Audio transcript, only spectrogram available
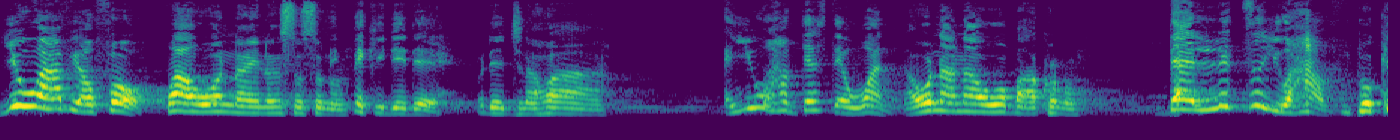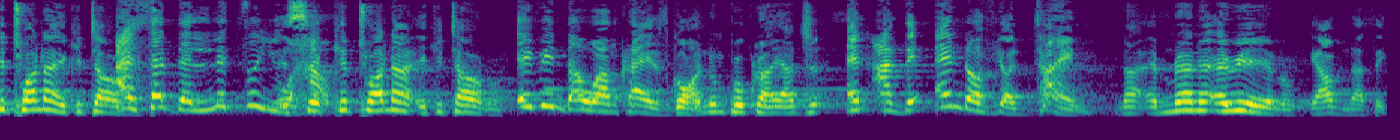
Wɔwɔ nya bebree You have your four. wa a wɔwɔ nan no nso so no Make it there. wode gyina hɔ a And you have just the one. na wo na na wɔwɔ baako no The little you have. mpo ketewa no a ekita wo I said the little you have. ketewa no a ekita wo no Even that one cry is gone. ɔno mpo kora yɛagye And at the end of your time, na mmerɛ no awieɛ no you have nothing.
